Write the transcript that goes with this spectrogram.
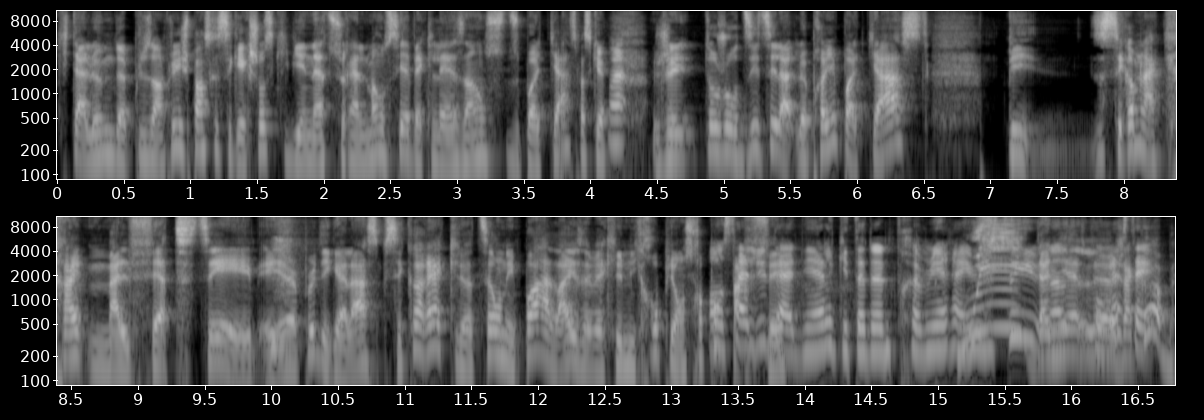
qui t'allument de plus en plus. Je pense que c'est quelque chose qui vient naturellement aussi avec l'aisance du podcast, parce que Ouais. j'ai toujours dit, tu sais, le premier podcast, puis c'est comme la crêpe mal faite, tu sais, et, et un peu dégueulasse, puis c'est correct, là, tu sais, on n'est pas à l'aise avec les micros, puis on sera pas On salue. Daniel qui était notre premier invité. oui, Daniel vrai, Jacob.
